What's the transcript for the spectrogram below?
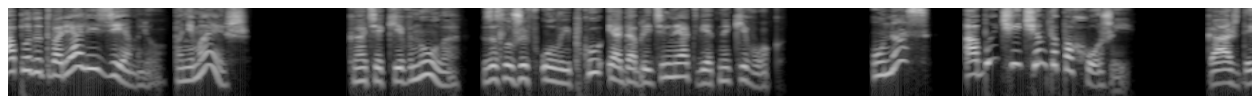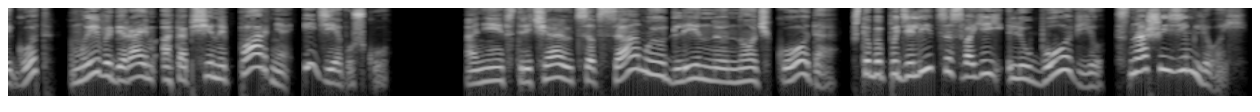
оплодотворяли землю, понимаешь? Катя кивнула, заслужив улыбку и одобрительный ответный кивок. У нас обычай чем-то похожий. Каждый год мы выбираем от общины парня и девушку. Они встречаются в самую длинную ночь года, чтобы поделиться своей любовью с нашей землей,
